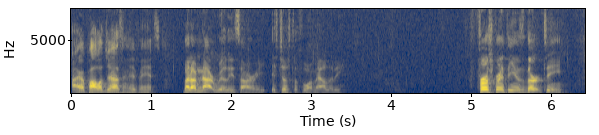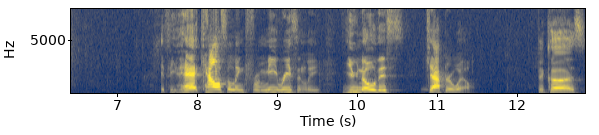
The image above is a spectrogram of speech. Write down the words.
I apologize in advance, but I'm not really sorry. It's just a formality. 1 Corinthians 13. If you had counseling from me recently, you know this chapter well. Because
